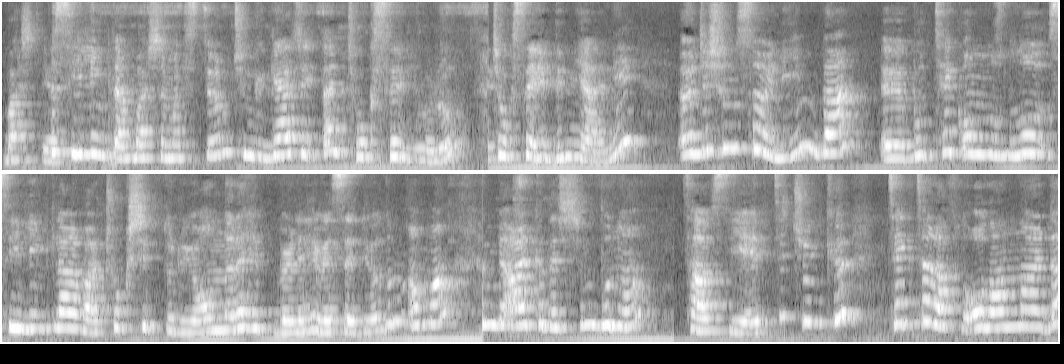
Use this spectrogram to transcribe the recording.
Başlayalım. Ceiling'den başlamak istiyorum çünkü gerçekten çok seviyorum. Çok sevdim yani. Önce şunu söyleyeyim ben e, bu tek omuzlu ceilingler var çok şık duruyor onlara hep böyle heves ediyordum ama bir arkadaşım bunu tavsiye etti çünkü tek taraflı olanlarda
